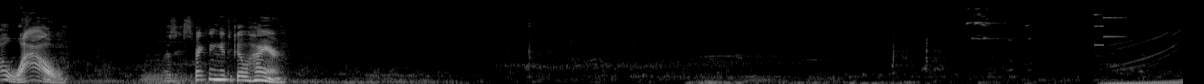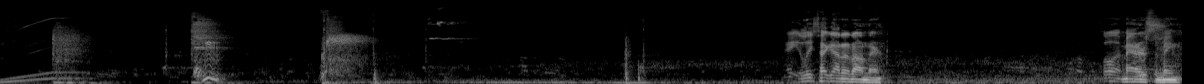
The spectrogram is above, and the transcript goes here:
'Oh wow. I was expecting it to go higher. Hey, at least I got it on there. That's all that matters to me.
